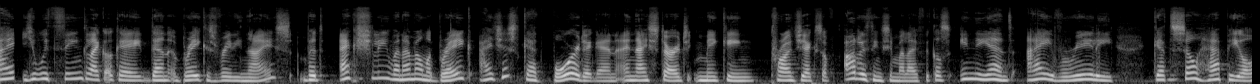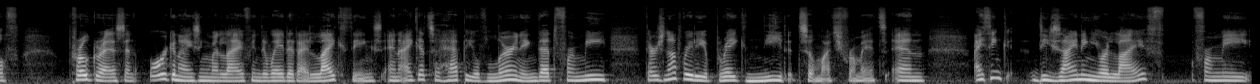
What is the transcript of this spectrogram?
I you would think like okay then a break is really nice but actually when I'm on a break I just get bored again and I start making projects of other things in my life because in the end I really get so happy of progress and organizing my life in the way that I like things and I get so happy of learning that for me there's not really a break needed so much from it. And I think designing your life for me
